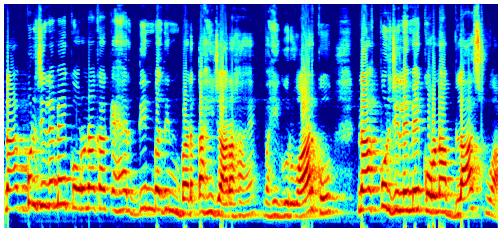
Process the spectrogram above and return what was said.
नागपुर ज़िले में कोरोना का कहर दिन ब दिन बढ़ता ही जा रहा है। वहीं गुरुवार को नागपुर ज़िले में कोरोना ब्लास्ट हुआ।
